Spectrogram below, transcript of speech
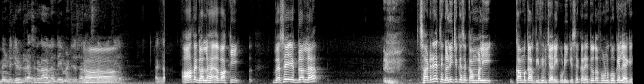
ਮਿੰਟ 'ਚ ਐਡਰੈਸ ਕਢਾ ਲੈਂਦੇ ਮਿੰਟ 'ਚ ਸਾਰਾ ਕੁਝ ਕਰ ਲੈਂਦੇ ਆ। ਐਦਾਂ ਆਹ ਤਾਂ ਗੱਲ ਹੈ ਬਾਕੀ ਵੈਸੇ ਇੱਕ ਗੱਲ ਹੈ ਸਾਡੇ ਨੇ ਇੱਥੇ ਗਲੀ 'ਚ ਕਿਸੇ ਕੰਮ ਵਾਲੀ ਕੰਮ ਕਰਦੀ ਸੀ ਵਿਚਾਰੀ ਕੁੜੀ ਕਿਸੇ ਘਰੇ ਤੇ ਉਹਦਾ ਫੋਨ ਖੋ ਕੇ ਲੈ ਗਏ।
